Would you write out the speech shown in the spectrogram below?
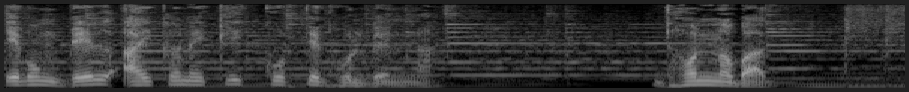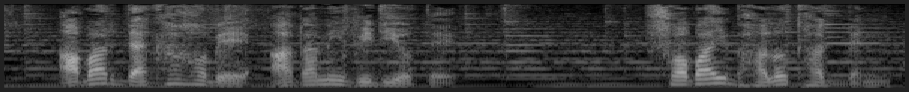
এবং বেল আইকনে ক্লিক করতে ভুলবেন না। ধন্যবাদ। আবার দেখা হবে আগামী ভিডিওতে। সবাই ভালো থাকবেন।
